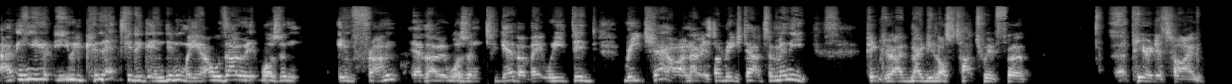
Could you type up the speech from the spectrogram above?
I mean you, you connected again, didn't we? Although it wasn't in front, although it wasn't together, but we did reach out. I noticed I reached out to many people who I'd maybe lost touch with for a period of time.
